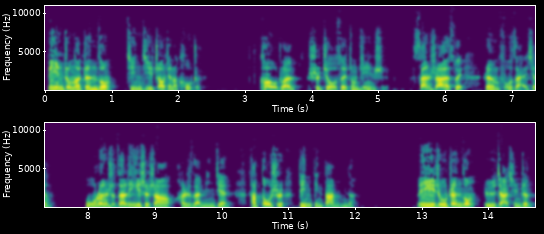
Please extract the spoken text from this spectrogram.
病中的真宗紧急召见了寇准。寇准十九岁中进士，三十二岁任副宰相。无论是在历史上还是在民间，他都是鼎鼎大名的。力主真宗御驾亲征，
